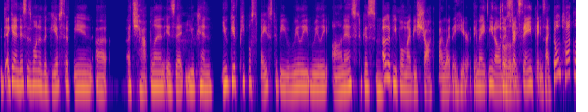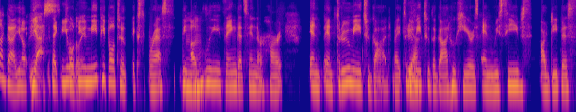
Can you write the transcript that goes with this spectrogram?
That, again, this is one of the gifts of being a, a chaplain is that you can you give people space to be really really honest because mm-hmm. other people might be shocked by what they hear they might you know totally. they start saying things like don't talk like that you know yes it's like you totally. you need people to express the mm-hmm. ugly thing that's in their heart and and through me to god right through yeah. me to the god who hears and receives our deepest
